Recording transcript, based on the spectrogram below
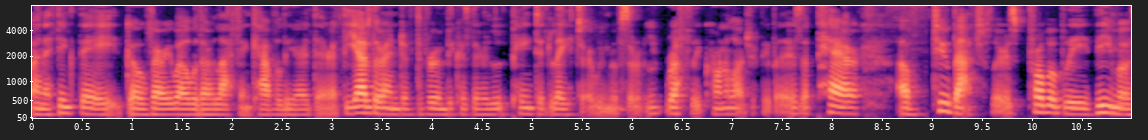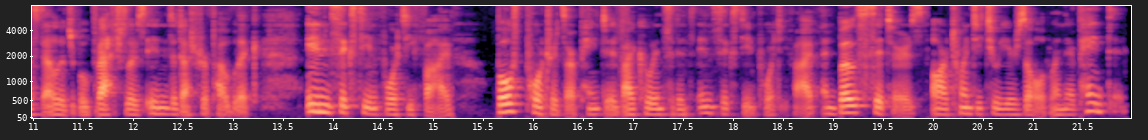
and I think they go very well with our Laughing Cavalier. They're at the other end of the room because they're painted later. We move sort of roughly chronologically, but there's a pair of two bachelors, probably the most eligible bachelors in the Dutch Republic in 1645. Both portraits are painted by coincidence in 1645, and both sitters are 22 years old when they're painted.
